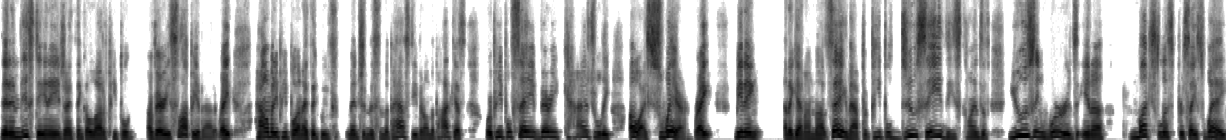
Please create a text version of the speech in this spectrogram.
that in this day and age, I think a lot of people are very sloppy about it, right? How many people, and I think we've mentioned this in the past, even on the podcast, where people say very casually, Oh, I swear, right? Meaning, and again, I'm not saying that, but people do say these kinds of using words in a much less precise way.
